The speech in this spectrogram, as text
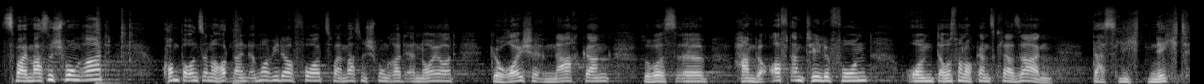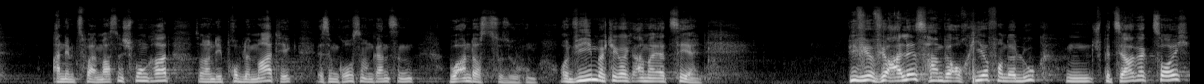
zwei Massenschwungrad. Kommt bei uns in der Hotline immer wieder vor, zwei Massenschwungrad erneuert, Geräusche im Nachgang, sowas äh, haben wir oft am Telefon. Und da muss man auch ganz klar sagen, das liegt nicht an dem Zwei-Massenschwungrad, sondern die Problematik ist im Großen und Ganzen woanders zu suchen. Und wie, möchte ich euch einmal erzählen. Wie für, für alles haben wir auch hier von der Luke ein Spezialwerkzeug,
